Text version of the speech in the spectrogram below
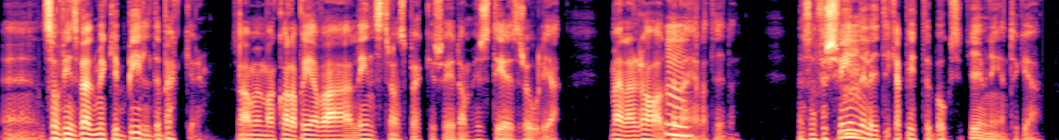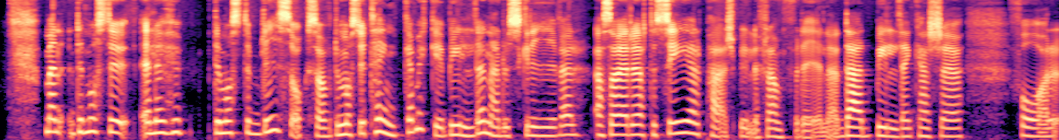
Eh, som finns väldigt mycket bilderböcker. Så om man kollar på Eva Lindströms böcker så är de hysteriskt roliga mellan raderna Mm. hela tiden. Men som försvinner lite i kapitelboksutgivningen tycker jag. Men det måste, ju- eller hur, det måste bli så också. Du måste ju tänka mycket i bilder när du skriver. Alltså är det att du ser Pers bilder framför dig eller där bilden kanske får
